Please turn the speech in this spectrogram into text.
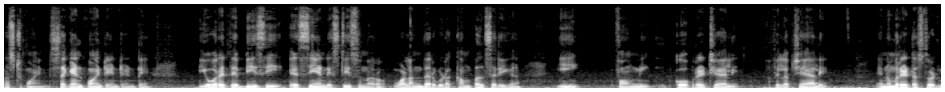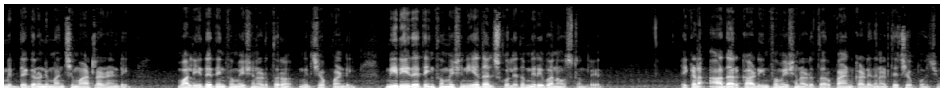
ఫస్ట్ పాయింట్. సెకండ్ పాయింట్ ఏంటంటే ఎవరైతే బీసీ ఎస్సీ అండ్ ఎస్టీస్ ఉన్నారో వాళ్ళందరూ కూడా కంపల్సరీగా ఈ ఫామ్ని కోఆపరేట్ చేయాలి ఫిలప్ చేయాలి. ఎన్యూమరేటర్స్ తోటి మీరు దగ్గర నుండి మంచి మాట్లాడండి. వాళ్ళు ఏదైతే ఇన్ఫర్మేషన్ అడుగుతారో మీరు చెప్పండి. మీరు ఏదైతే ఇన్ఫర్మేషన్ ఇవ్వదలుచుకోలేదో మీరు ఇవ్వనవసరం లేదు. ఇక్కడ ఆధార్ కార్డ్ ఇన్ఫర్మేషన్ అడుగుతారు పాన్ కార్డ్ ఏదైనా అడిగితే చెప్పవచ్చు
